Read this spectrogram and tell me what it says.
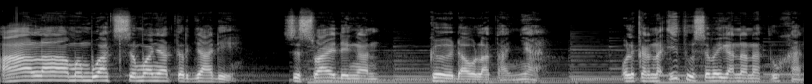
Allah membuat semuanya terjadi sesuai dengan kedaulatannya. Oleh karena itu sebagai anak-anak Tuhan,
